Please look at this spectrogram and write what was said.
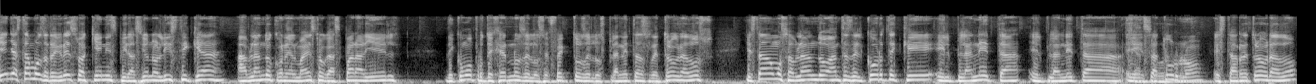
Bien, ya estamos de regreso aquí en Inspiración Holística, hablando con el maestro Gaspar Ariel de cómo protegernos de los efectos de los planetas retrógrados. Y estábamos hablando antes del corte que el planeta, el planeta eh, Saturno. está retrógrado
